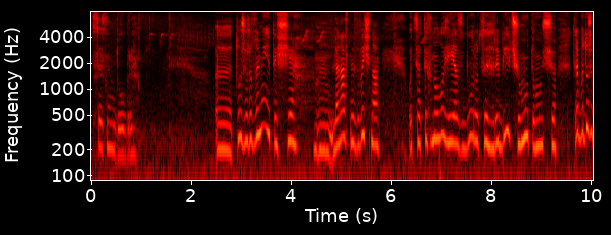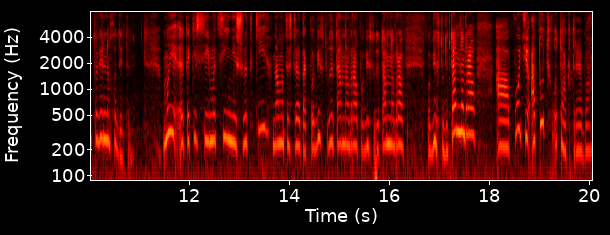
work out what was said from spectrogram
все з ним добре. Дуже розумієте, ще для нас незвична оця технологія збору цих грибів. Чому? Тому що треба дуже повільно ходити. Ми е, такі всі емоційні, швидкі. Нам оце ж треба так, побіг туди, там набрав, побіг туди, там набрав, побіг туди, там набрав. А потім, а тут отак треба.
